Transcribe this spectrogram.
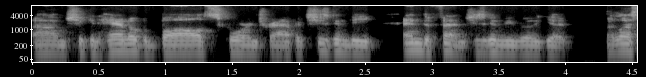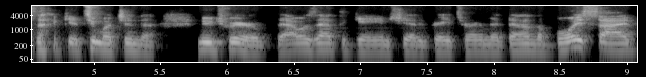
Um, she can handle the ball, score in traffic. She's going to be and defend. She's going to be really good. But let's not get too much into New Trier. That was at the game. She had a great tournament. Then on the boys' side,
